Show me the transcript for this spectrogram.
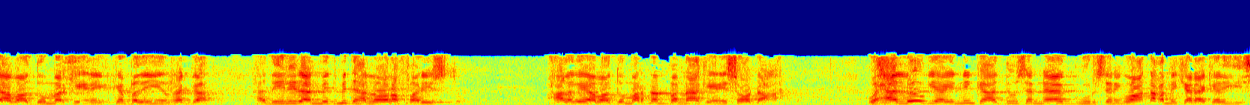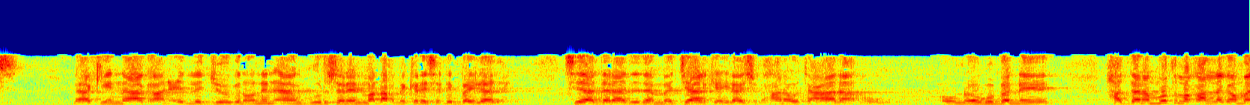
yaabaa dumarkii inay ka badan yihiin ragga haddii lidaa mid mid ha loola fadhiisto waxaa laga yaabaa dumar dhan banaanka inay soo dhacaan. Waxaa la ogyahay ninka hadduusan naag guursanin waa dhaqmi karaa keligiis laakiin naag aan cid la joogin oo nin aan guursanin ma dhaqmi karaysa dhib bay leedahay. Sidaa daraaddeeda majaalka ilaahi subxaanahu wa tacaala uu noogu baneeyey. Haddana mutlaqan lagama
